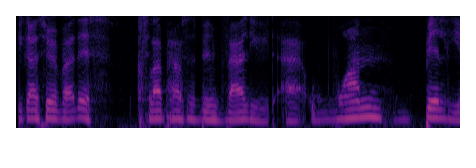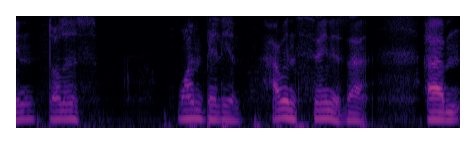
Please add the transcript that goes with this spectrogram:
You guys hear about this? Clubhouse has been valued at one billion dollars. One billion. How insane is that? Um,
